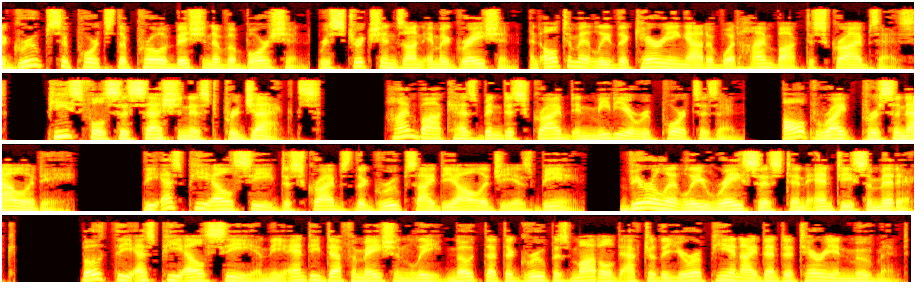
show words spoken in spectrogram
The group supports the prohibition of abortion, restrictions on immigration, and ultimately the carrying out of what Heimbach describes as peaceful secessionist projects. Heimbach has been described in media reports as an alt-right personality. The SPLC describes the group's ideology as being virulently racist and anti-Semitic. Both the SPLC and the Anti-Defamation League note that the group is modeled after the European identitarian movement.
